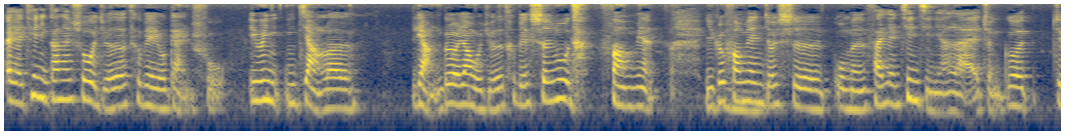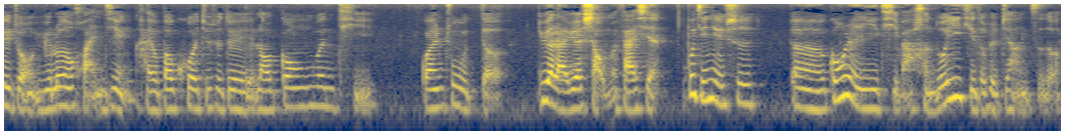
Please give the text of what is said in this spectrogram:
哎呀，听你刚才说，我觉得特别有感触，因为你你讲了。两个让我觉得特别深入的方面，一个方面就是我们发现近几年来整个这种舆论环境，还有包括就是对劳工问题关注的越来越少。我们发现不仅仅是呃工人议题吧，很多议题都是这样子的，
